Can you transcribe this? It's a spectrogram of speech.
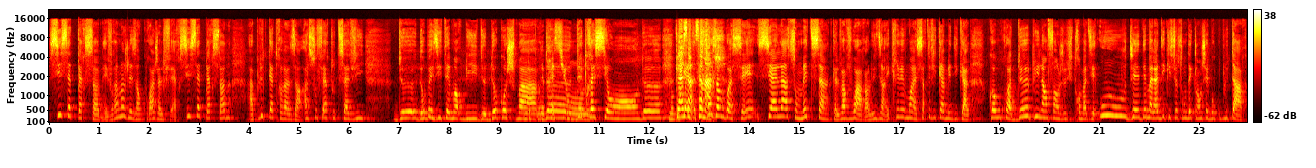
Si cette personne, et vraiment je les encourage à le faire, si cette personne a plus de 80 ans, a souffert toute sa vie, de d'obésité morbide, de cauchemars, De dépression. de dépression, de Donc là, ça- est ça marche. très angoissée. Si elle a son médecin qu'elle va voir en lui disant écrivez-moi un certificat médical comme quoi depuis l'enfant je suis traumatisée ou j'ai des maladies qui se sont déclenchées beaucoup plus tard.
